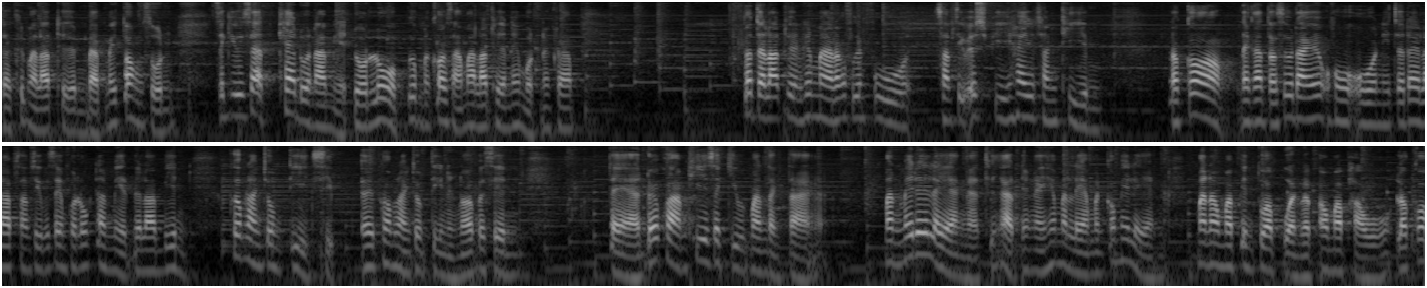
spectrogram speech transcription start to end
จะขึ้นมารัดเทิร์นแบบไม่ต้องสน สกิลแซดแค่โดนดาเมจโดนโล่ปุ๊บมันก็สามารถรัดเทิร์นได้หมดนะครับ ก็จะรัดเทิร์นขึ้นมาแล้วก็ฟื้นฟู 30 HP ให้ทั้งทีม แล้วก็ในการต่อสู้ได้โฮโอนี้จะได้รับ 30%ผลลดดาเมจเวลาบิน เพิ่มพลังโจมตีอีก 10 เอ้ยเพิ่มพลังโจมตี 100%แต่ด้วยความที่สกิลมันต่างๆอะมันไม่ได้แรงอะถึงอัดยังไงให้มันแรงมันก็ไม่แรง มันเอามาเป็นตัวป่วนแบบเอามาเผา แล้วก็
